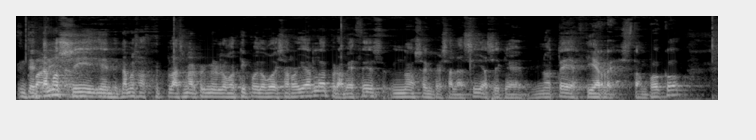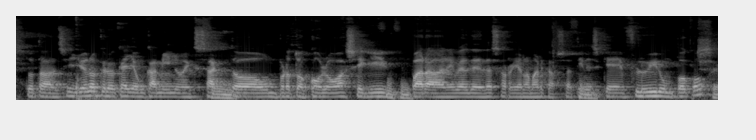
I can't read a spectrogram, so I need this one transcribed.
intentamos sí, intentamos plasmar primero el logotipo y luego desarrollarla, pero a veces no siempre sale así, así que no te cierres tampoco. Total, sí, yo no creo que haya un camino exacto, un protocolo a seguir para a nivel de desarrollar la marca. O sea, tienes que fluir un poco. Sí.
